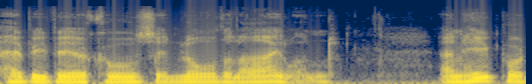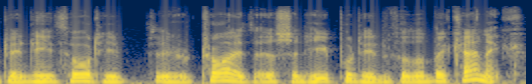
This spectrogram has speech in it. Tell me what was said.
heavy vehicles in Northern Ireland. And he put in, he thought he'd try this, and he put in for the mechanic.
